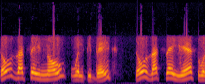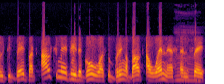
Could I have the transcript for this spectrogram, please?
those that say no will debate, those that say yes will debate, but ultimately the goal was to bring about awareness and mm. say,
